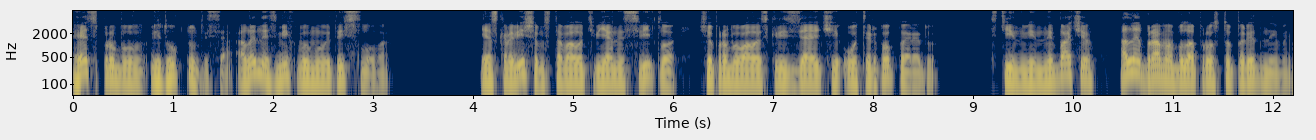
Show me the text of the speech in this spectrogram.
Гет спробував відгукнутися, але не зміг вимовити й слова. Яскравішим ставало тьмяне світло, що пробивалось крізь зяючий отир попереду. Стін він не бачив, але брама була просто перед ними.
